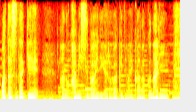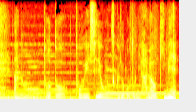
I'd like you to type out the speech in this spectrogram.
私だけあの紙芝居でやるわけにはいかなくなり あのとうとう投影資料を作ることに腹を決め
